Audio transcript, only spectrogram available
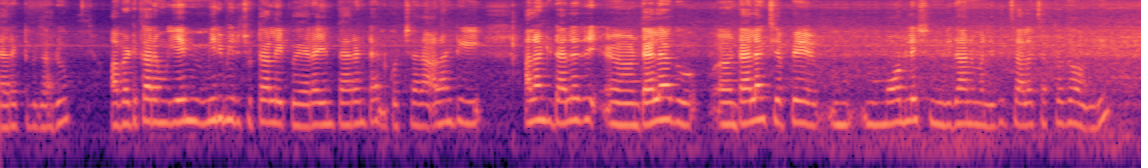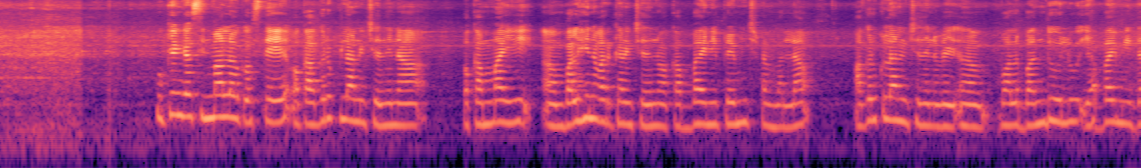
డైరెక్టర్ గారు. ఆ వెటకారం ఏం మీరు మీరు చుట్టాలైపోయారా? ఏం పేరెంట్ వచ్చారా అలాంటి అలాంటి డైలాగ్ డైలాగు డైలాగ్ చెప్పే మోడ్యులేషన్ విధానం అనేది చాలా చక్కగా ఉంది. ముఖ్యంగా సినిమాలోకి వస్తే ఒక అగ్రకులానికి చెందిన ఒక అమ్మాయి బలహీన వర్గానికి చెందిన ఒక అబ్బాయిని ప్రేమించడం వల్ల అగ్రకులానికి చెందిన వాళ్ళ బంధువులు ఈ అబ్బాయి మీద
